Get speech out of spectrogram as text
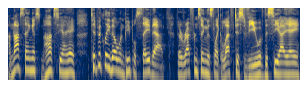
I'm not saying it's not CIA. Typically, though, when people say that, they're referencing this like leftist view of the CIA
